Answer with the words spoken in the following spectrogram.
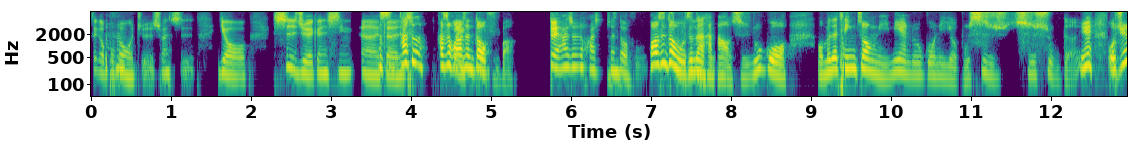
这个部分 我觉得算是有视觉跟心呃的。它是它是花生豆腐吧？对，它是花生豆腐。花生豆腐真的还蛮好吃。如果我们的听众里面，如果你有不是吃素的，因为我觉得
